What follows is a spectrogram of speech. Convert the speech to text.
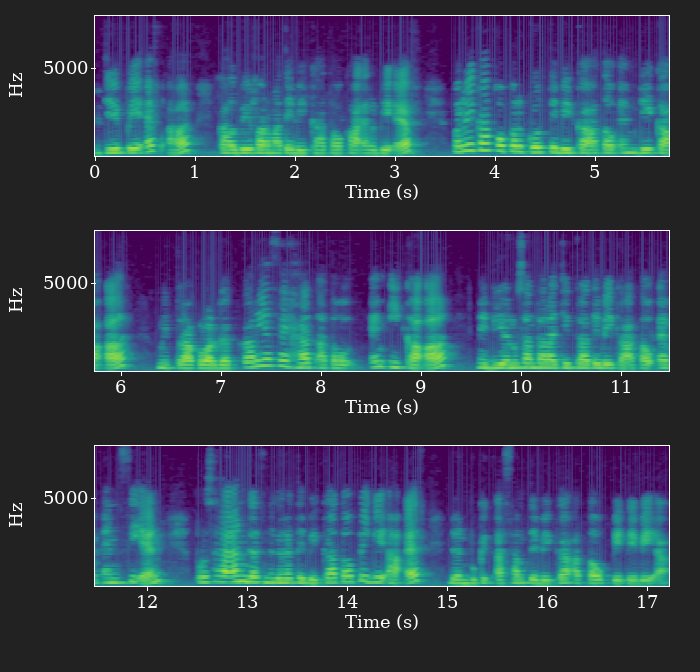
JPFA, Kalbe Pharma Tbk atau KLBF, Mereka Copper Gold Tbk atau MDKA, Mitra Keluarga Karya Sehat atau MIKA, Media Nusantara Citra Tbk atau MNCN, Perusahaan Gas Negara Tbk atau PGAS, dan Bukit Asam Tbk atau PTBA.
